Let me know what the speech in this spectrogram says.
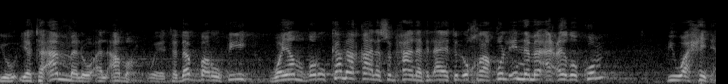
يتأملوا الأمر ويتدبروا فيه وينظروا. كما قال سبحانه في الآية الأخرى قل إنما أعظكم بواحدة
